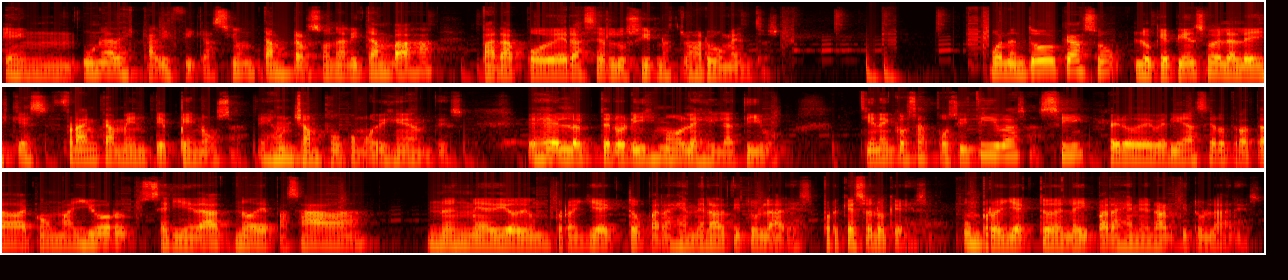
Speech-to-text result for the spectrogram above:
en una descalificación tan personal y tan baja para poder hacer lucir nuestros argumentos. Bueno, en todo caso, lo que pienso de la ley es que es francamente penosa. Es un champú, como dije antes. Es el terrorismo legislativo. Tiene cosas positivas, sí, pero debería ser tratada con mayor seriedad, no de pasada, no en medio de un proyecto para generar titulares, porque eso es lo que es, un proyecto de ley para generar titulares.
